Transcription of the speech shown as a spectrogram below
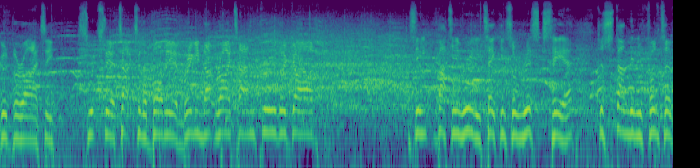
Good variety. Switch the attack to the body and bringing that right hand through the guard. See Bhatti really taking some risks here, just standing in front of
